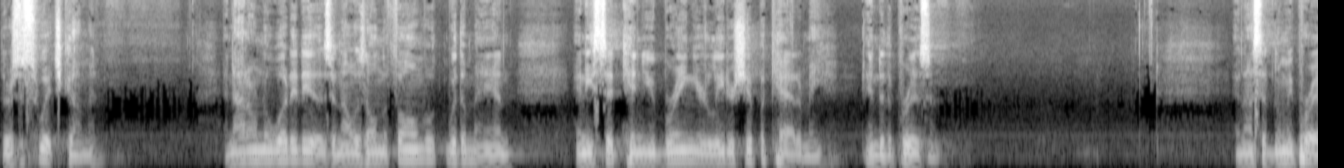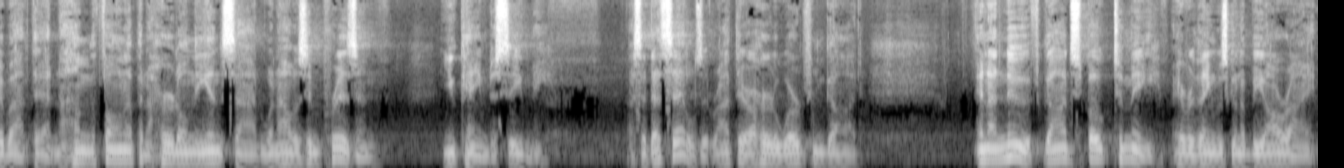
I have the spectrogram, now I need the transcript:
There's a switch coming. And I don't know what it is. And I was on the phone with a man, and he said, Can you bring your leadership academy into the prison? And I said, Let me pray about that. And I hung the phone up, and I heard on the inside, When I was in prison, you came to see me. I said, That settles it right there. I heard a word from God. And I knew if God spoke to me, everything was going to be all right.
